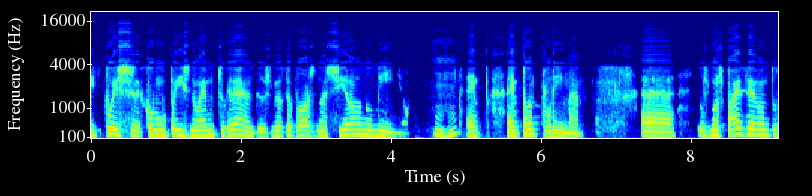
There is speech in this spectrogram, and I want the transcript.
e depois, como o país não é muito grande, os meus avós nasceram no Minho Uhum. em, em Ponte de Lima. Ah, os meus pais eram do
